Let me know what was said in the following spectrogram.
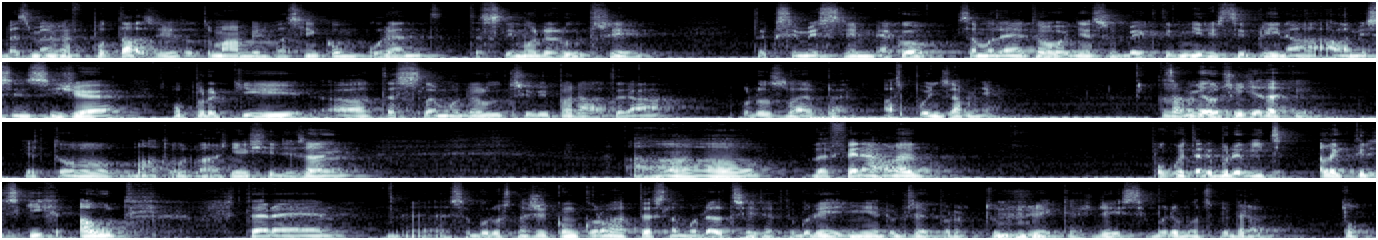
vezmeme v potaz, že toto má být vlastně konkurent Tesla modelu 3, tak si myslím, jako samozřejmě je to hodně subjektivní disciplína, ale myslím si, že oproti uh, Tesla modelu 3 vypadá teda o dost lépe, aspoň za mě. Za mě určitě taky. Je to, má to odvážnější design. A ve finále pokud tady bude víc elektrických aut, které eh, se budou snažit konkurovat Tesla Model 3, tak to bude jedině dobře, protože mm-hmm. každý si bude moct vybrat to,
